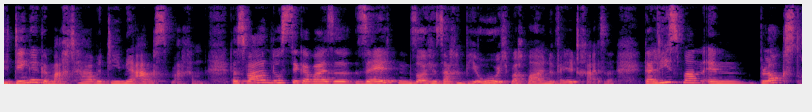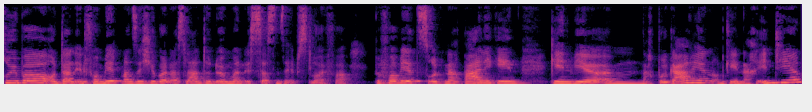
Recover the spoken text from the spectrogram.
die Dinge gemacht habe, die mir Angst machen. Das waren lustigerweise selten solche Sachen wie, oh, ich mache mal eine Weltreise. Da liest man in Blogs drüber und dann informiert man sich über das Land und irgendwann ist das ein Selbstläufer. Bevor wir jetzt zurück nach Bali gehen, gehen wir ähm, nach Bulgarien und gehen nach Indien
